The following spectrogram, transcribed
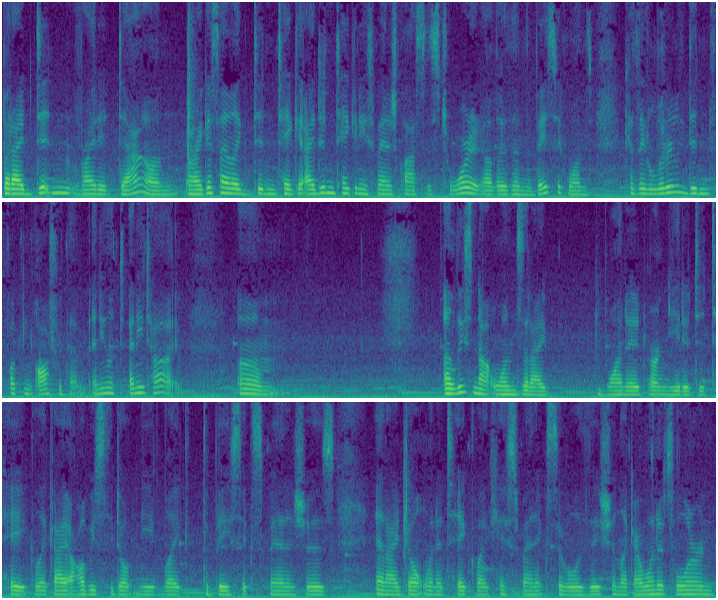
but I didn't write it down, or I guess I like didn't take it. I didn't take any Spanish classes toward it other than the basic ones because they literally didn't fucking offer them any any time. Um, at least not ones that I wanted or needed to take. Like, I obviously don't need like the basic Spanishes, and I don't want to take like Hispanic civilization. Like, I wanted to learn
